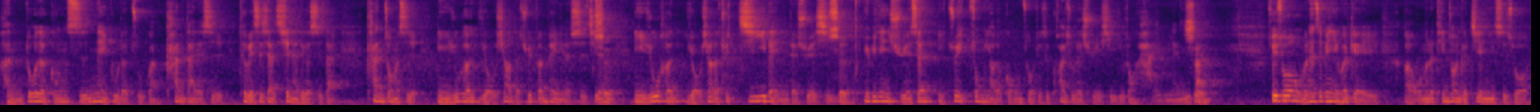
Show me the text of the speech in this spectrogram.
很多的公司内部的主管看待的是，特别是在现在这个时代。看重的是你如何有效的去分配你的时间，你如何有效的去积累你的学习，是，因为毕竟学生你最重要的工作就是快速的学习，如同海绵一般。所以说，我们在这边也会给呃我们的听众一个建议是说，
